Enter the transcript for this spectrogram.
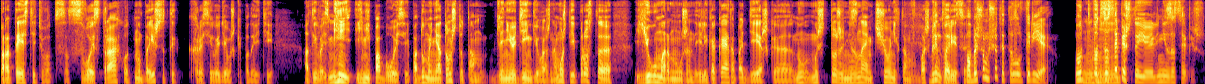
протестить вот свой страх, вот, ну, боишься ты к красивой девушке подойти, а ты возьми и не побойся, и подумай не о том, что там для нее деньги важны, а может, ей просто юмор нужен или какая-то поддержка. Ну, мы же тоже не знаем, что у них там в башке Блин, творится. По большому счету это лотерея. Вот, вот Мгм. зацепишь ты ее или не зацепишь?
